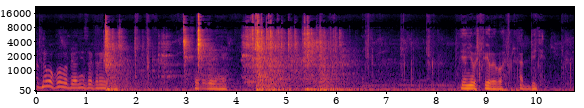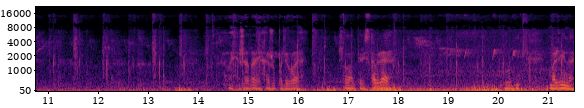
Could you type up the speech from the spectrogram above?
Одного голубя они загрызли, к сожалению. Я не успел его отбить. Ой, жара, я хожу, поливаю. Шалан переставляю. Клубни, малина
